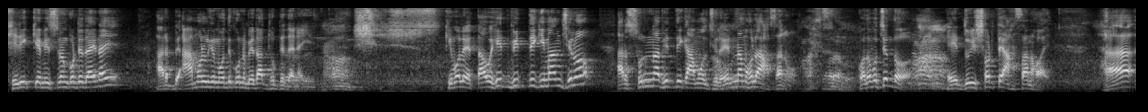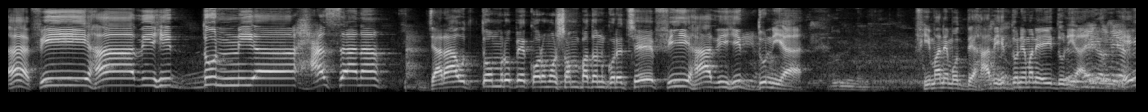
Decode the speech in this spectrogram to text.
শিরিককে মিশ্রণ করতে দেয় নাই আর আমলের মধ্যে কোনো বেদাত ঢুকতে দেয় নাই। কি বলে? তাওহিদ ভিত্তিক ইমান ছিল আর সুন্না ভিত্তিক আমল ছিল। এর নাম হলো আহসানো কথা বলছেন তো? এই দুই শর্তে আহসান হয়। হ্যাঁ হ্যাঁ ফি হাদিহি দুনিয়া হাসানা। যারা উত্তম রূপে কর্ম সম্পাদন করেছে ফি হাদিহি দুনিয়া। ফিমানে মধ্যে হাদিহির দুনিয়া মানে এই দুনিয়া। এই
